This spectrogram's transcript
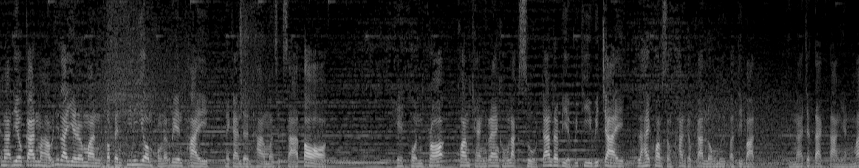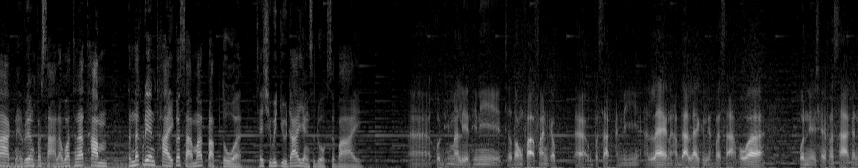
ขณะเดียวกันมหาวิทยาลัยเยอรมันก็เป็นที่นิยมของนักเรียนไทยในการเดินทางมาศึกษาต่อ เหตุผลเพราะความแข็งแรงของหลักสูตรด้านระเบียบวิธีวิจัย และให้ความสำคัญกับการลงมือปฏิบัติ ถึงแม้จะแตกต่างอย่างมากในเรื่องภาษาและวัฒนธรรม แต่นักเรียนไทยก็สามารถปรับตัวใช้ชีวิตอยู่ได้อย่างสะดวกสบาย คนที่มาเรียนที่นี่จะต้องฝ่าฟันกับอุปสรรคอันนี้อันแรกนะครับด่านแรกคือเรื่องภาษา เพราะว่าคนเนี่ยใช้ภาษากัน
